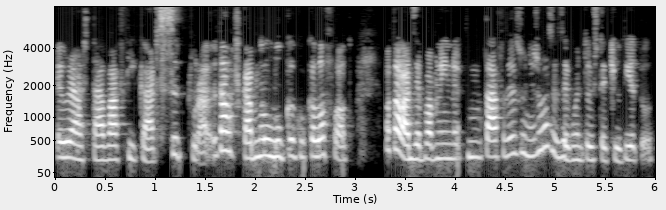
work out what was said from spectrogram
eu já estava a ficar saturada, eu estava a ficar maluca com aquela foto. Eu estava a dizer para a menina que me estava a fazer as unhas, vocês aguentam isto aqui o dia todo?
